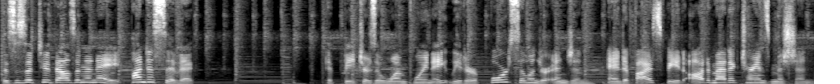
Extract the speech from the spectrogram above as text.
This is a 2008 Honda Civic. It features a 1.8-liter four-cylinder engine and a five-speed automatic transmission.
